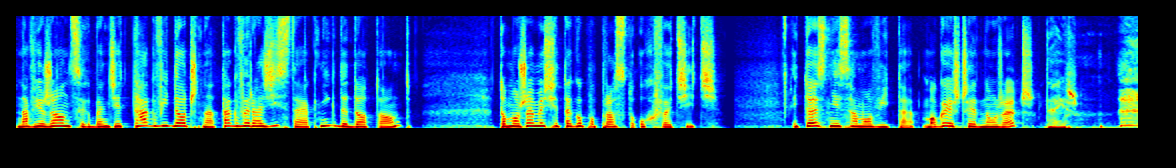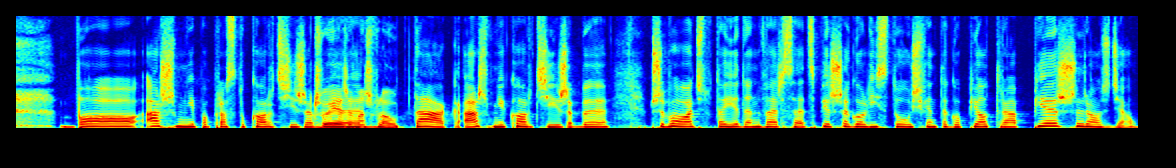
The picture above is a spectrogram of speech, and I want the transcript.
na wierzących, będzie tak widoczna, tak wyrazista jak nigdy dotąd, to możemy się tego po prostu uchwycić. I to jest niesamowite. Mogę jeszcze jedną rzecz? Dajesz. Bo aż mnie po prostu korci, żeby. Czuję, że masz flow. Tak, aż mnie korci, żeby przywołać tutaj jeden werset z pierwszego listu świętego Piotra, pierwszy rozdział,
